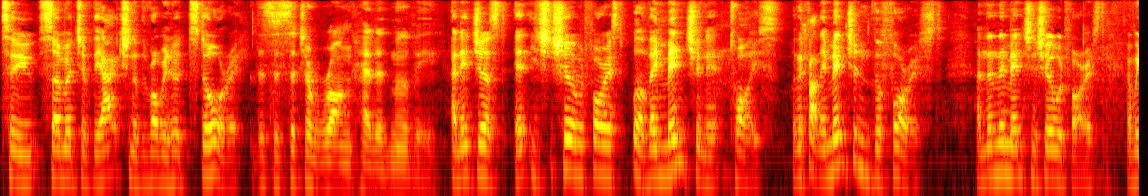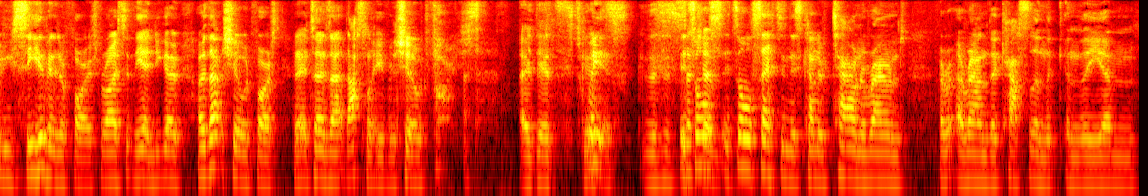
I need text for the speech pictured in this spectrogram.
to so much of the action of the Robin Hood story. This is such a wrong-headed movie. And it just it, Sherwood Forest. Well, they mention it twice. Well, in fact, they mention the forest. And then they mention Sherwood Forest, and when you see him in the forest right at the end, you go, "Oh, that's Sherwood Forest," and it turns out that's not even Sherwood Forest. It, it's, weird. it's this is it's all a it's all set in this kind of town around ar- around the castle and the and the um,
